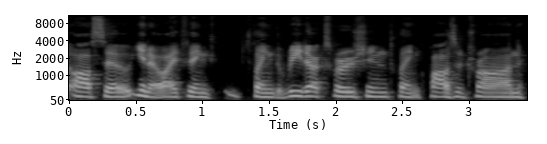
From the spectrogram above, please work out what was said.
Also, you know, I think playing the Redux version, playing Quazatron,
